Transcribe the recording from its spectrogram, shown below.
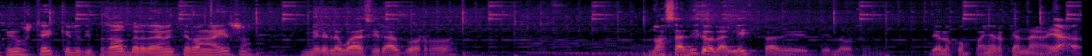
¿Cree usted que los diputados verdaderamente van a eso? Mire, le voy a decir algo, Rodolfo. No ha salido la lista de, los, de los compañeros que andan allá.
